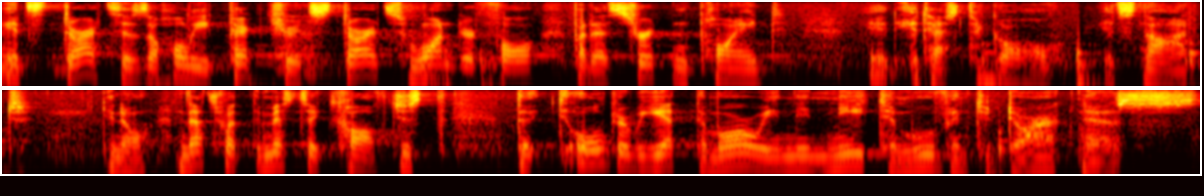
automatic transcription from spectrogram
it starts as a holy picture. It starts wonderful, but at a certain point, it, it has to go. It's not, you know, and that's what the mystics call just the older we get, the more we need to move into darkness.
